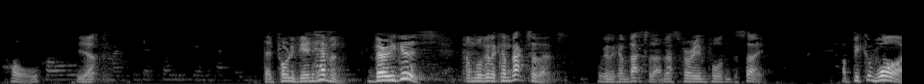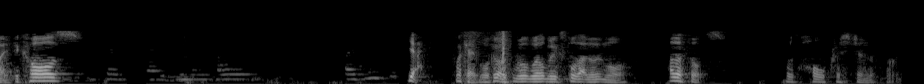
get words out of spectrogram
Whole. Yeah. They'd probably be in heaven. Very good. And we're going to come back to that. We're going to come back to that. And that's very important to say. Uh, because, why? Because. Yeah. Okay. We'll, we'll, we'll, explore that a little bit more. Other thoughts? What does a whole Christian look like?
